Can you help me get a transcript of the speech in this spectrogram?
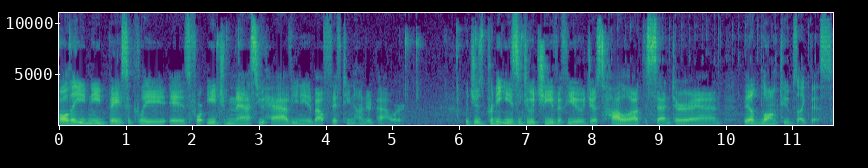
All that you need basically is for each mass you have, you need about 1500 power. Which is pretty easy to achieve if you just hollow out the center and build long tubes like this.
